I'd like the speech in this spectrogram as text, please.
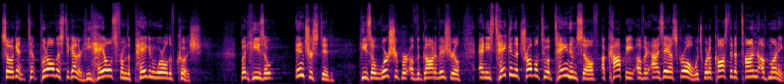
So, again, to put all this together, he hails from the pagan world of Cush, but he's interested He's a worshiper of the God of Israel, and he's taken the trouble to obtain himself a copy of an Isaiah scroll, which would have costed a ton of money.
